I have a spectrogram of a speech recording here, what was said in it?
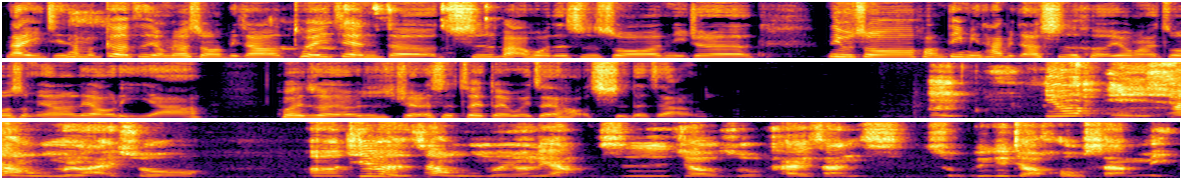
那以及他们各自有没有什么比较推荐的吃法，或者是说你觉得，例如说黄帝米它比较适合用来做什么样的料理呀、啊？或者就是觉得是最对味最好吃的这样。嗯，因为以像我们来说，呃，基本上我们有两支叫做开山始祖，一个叫后山米，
